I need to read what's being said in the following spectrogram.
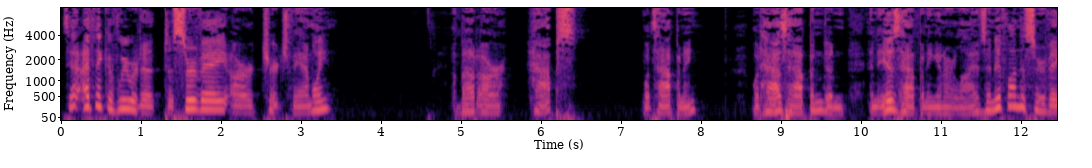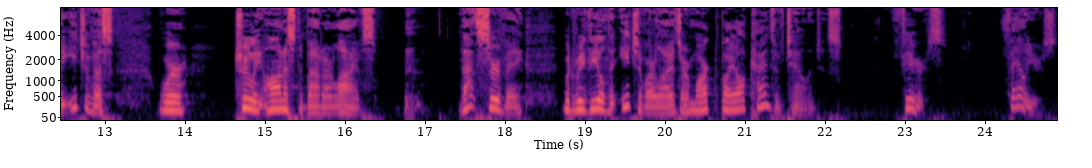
See, I think if we were to, to survey our church family about our haps, what's happening, what has happened and, and is happening in our lives, and if on the survey each of us were truly honest about our lives, that survey would reveal that each of our lives are marked by all kinds of challenges, fears, failures.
